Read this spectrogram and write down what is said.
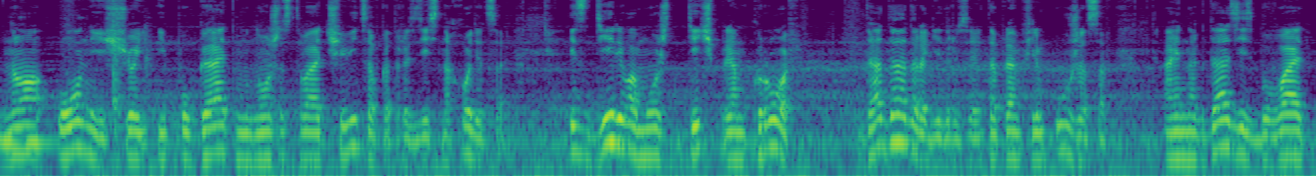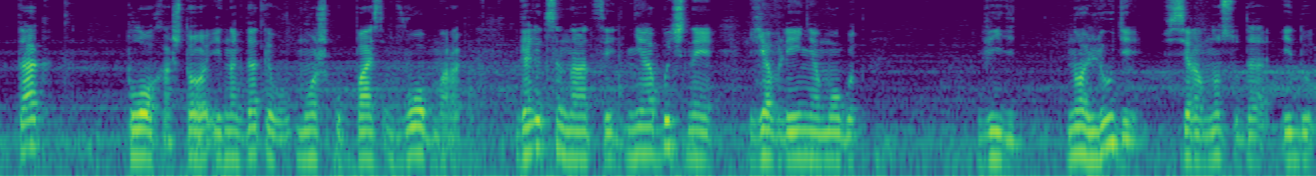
но он еще и пугает множество очевидцев, которые здесь находятся. Из дерева может течь прям кровь. Да-да, дорогие друзья, это прям фильм ужасов. А иногда здесь бывает так плохо, что иногда ты можешь упасть в обморок. Галлюцинации, необычные явления могут видеть. Но люди все равно сюда идут.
